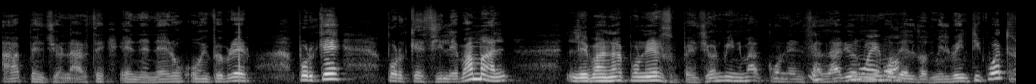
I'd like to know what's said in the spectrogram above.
a pensionarse en enero o en febrero. ¿Por qué? Porque si le va mal, le van a poner su pensión mínima con el salario mínimo del 2024.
